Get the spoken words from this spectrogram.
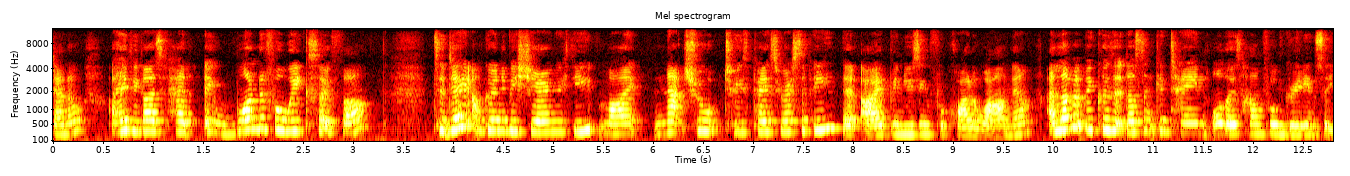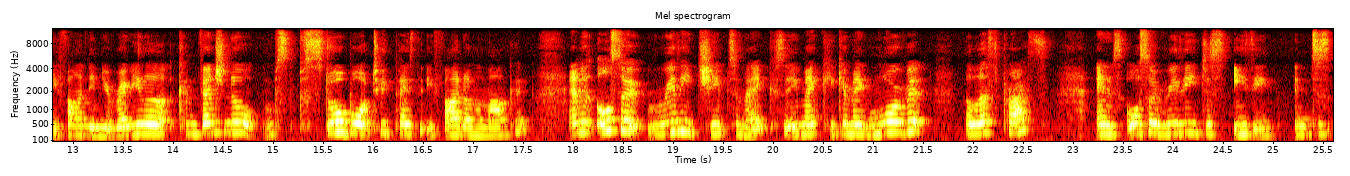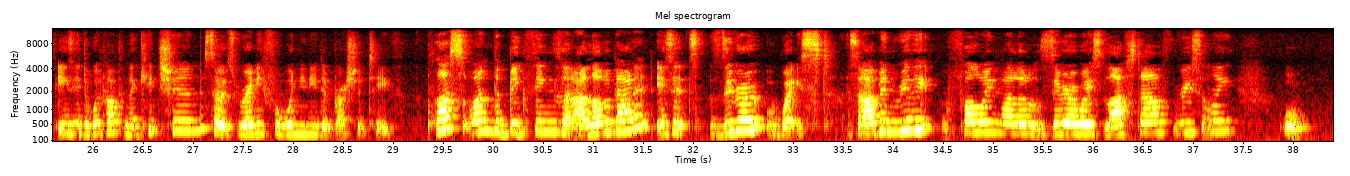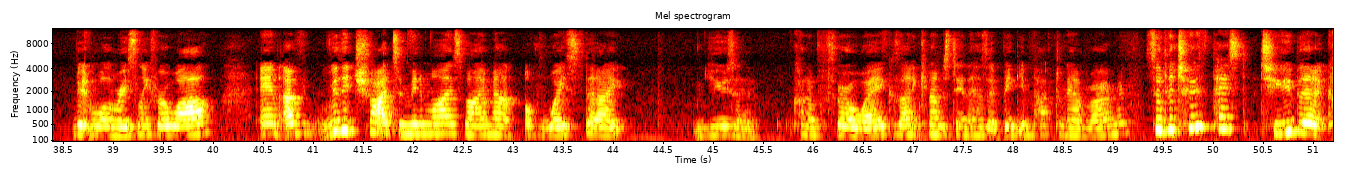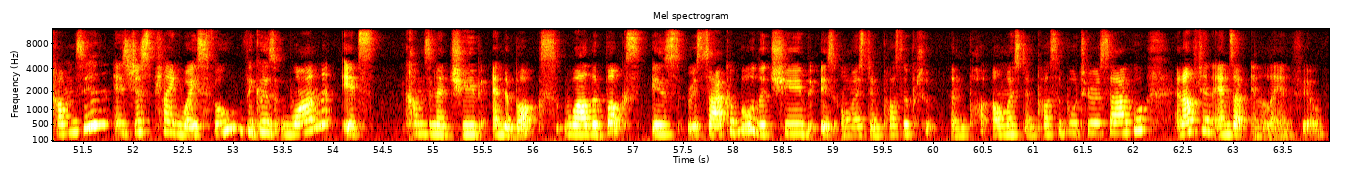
channel. I hope you guys have had a wonderful week so far. Today I'm going to be sharing with you my natural toothpaste recipe that I've been using for quite a while now. I love it because it doesn't contain all those harmful ingredients that you find in your regular conventional store-bought toothpaste that you find on the market and it's also really cheap to make so you make you can make more of it for less price and it's also really just easy and just easy to whip up in the kitchen so it's ready for when you need to brush your teeth. Plus, one of the big things that I love about it is it's zero waste. So I've been really following my little zero waste lifestyle recently, or a bit more than recently for a while, and I've really tried to minimise my amount of waste that I use and kind of throw away because I can understand it has a big impact on our environment. So the toothpaste tube that it comes in is just plain wasteful because one, it's comes in a tube and a box. While the box is recyclable, the tube is almost impossible to, impo almost impossible to recycle and often ends up in a landfill.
